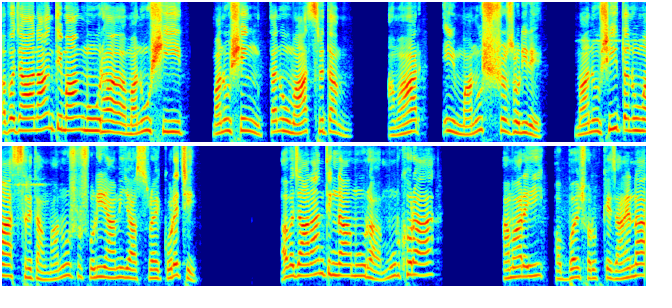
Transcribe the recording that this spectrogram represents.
অবজানান্তি মাং মূঢ়া মানুষী মানুষিং তনুমাশ্রিতম আমার এই মানুষ্য শরীরে মানুষই তনুমাশ্রিতম মানুষ শরীরে আমি যে আশ্রয় করেছি অবজানান্তি না মূঢ়া মূর্খরা আমার এই অব্যয় স্বরূপকে জানে না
